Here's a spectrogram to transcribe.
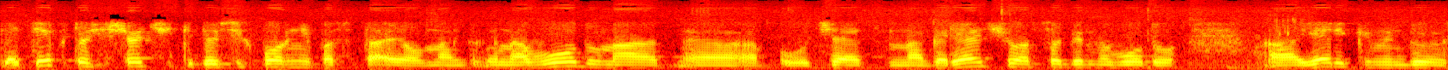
Для тех, кто счетчики до сих пор не поставил на, на воду, на, э, получается, на горячую, особенно воду, э, я рекомендую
